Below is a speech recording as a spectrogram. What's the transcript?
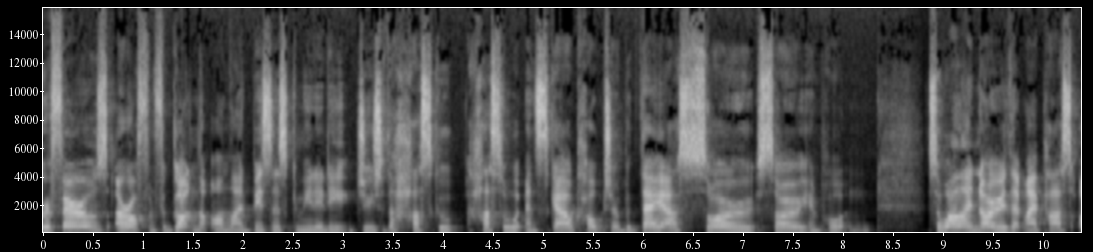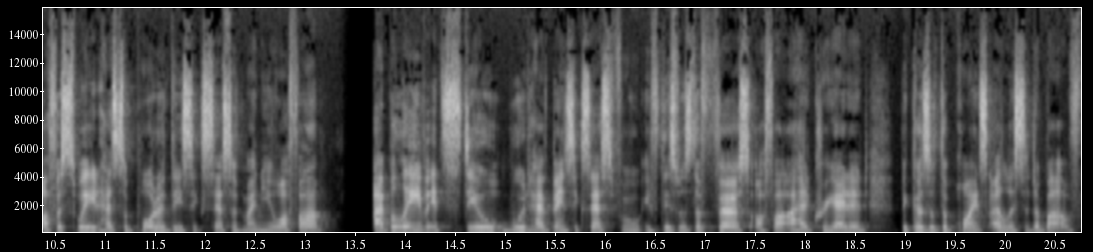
Referrals are often forgotten in the online business community due to the hustle, and scale culture, but they are so, so important. So while I know that my past offer suite has supported the success of my new offer, I believe it still would have been successful if this was the first offer I had created because of the points I listed above.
